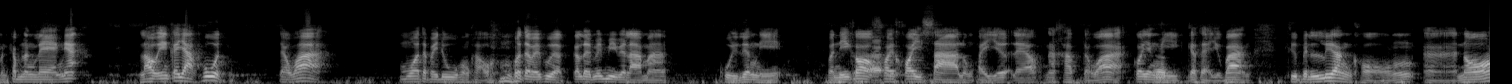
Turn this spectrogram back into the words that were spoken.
มันกำลังแรงเนี่ย เราเองก็อยากพูด แต่ว่ามัวแต่ไปดูของเขา มัวแต่ไปเผือกก็เลยไม่มีเวลามาคุยเรื่องนี้ วันนี้ก็ค่อยๆซาลงไปเยอะแล้วนะครับ แต่ว่าก็ยังมีกระแสอยู่บ้าง คือเป็นเรื่องของอาน้อง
